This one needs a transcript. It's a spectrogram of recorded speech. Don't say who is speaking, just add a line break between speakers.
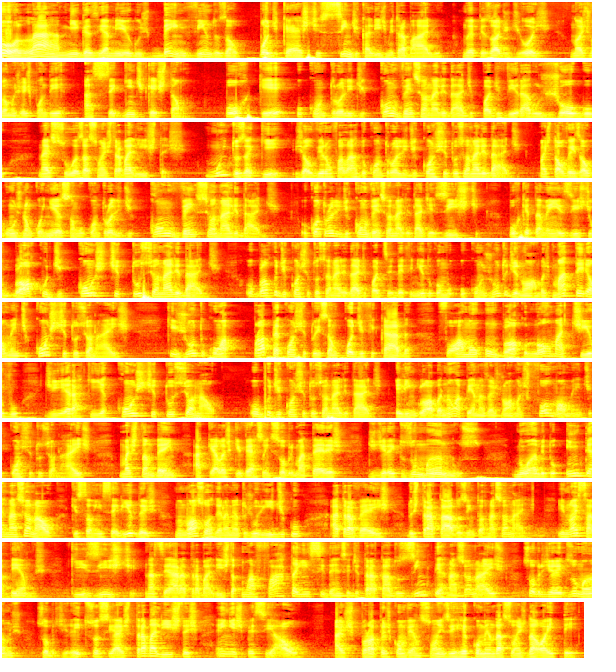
Olá, amigas e amigos, bem-vindos ao podcast Sindicalismo e Trabalho. No episódio de hoje, nós vamos responder a seguinte questão: Por que o controle de convencionalidade pode virar o jogo nas suas ações trabalhistas? Muitos aqui já ouviram falar do controle de constitucionalidade, mas talvez alguns não conheçam o controle de convencionalidade. O controle de convencionalidade existe porque também existe o bloco de constitucionalidade. O bloco de constitucionalidade pode ser definido como o conjunto de normas materialmente constitucionais que, junto com a própria Constituição codificada, formam um bloco normativo de hierarquia constitucional. O bloco de constitucionalidade ele engloba não apenas as normas formalmente constitucionais, mas também aquelas que versam sobre matérias de direitos humanos, no âmbito internacional, que são inseridas no nosso ordenamento jurídico através dos tratados internacionais. E nós sabemos que existe na seara trabalhista uma farta incidência de tratados internacionais sobre direitos humanos, sobre direitos sociais trabalhistas, em especial as próprias convenções e recomendações da OIT.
